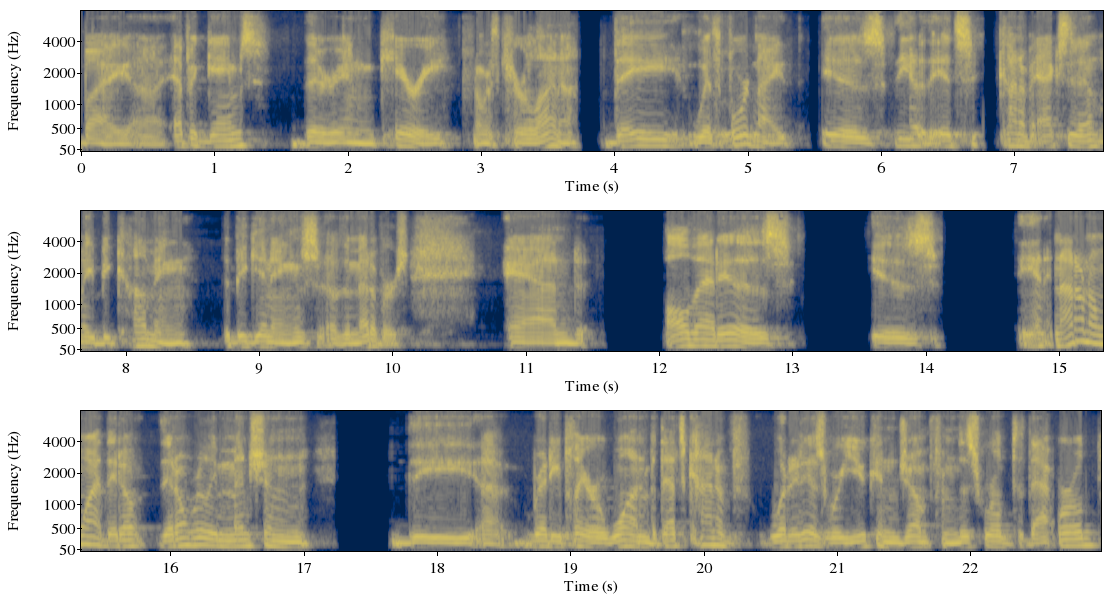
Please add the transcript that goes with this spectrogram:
by uh, Epic Games, they're in Cary, North Carolina. They with Fortnite is you know it's kind of accidentally becoming the beginnings of the metaverse, and all that is is and, I don't know why they don't they don't really mention the uh, Ready Player One, but that's kind of what it is, where you can jump from this world to that world.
